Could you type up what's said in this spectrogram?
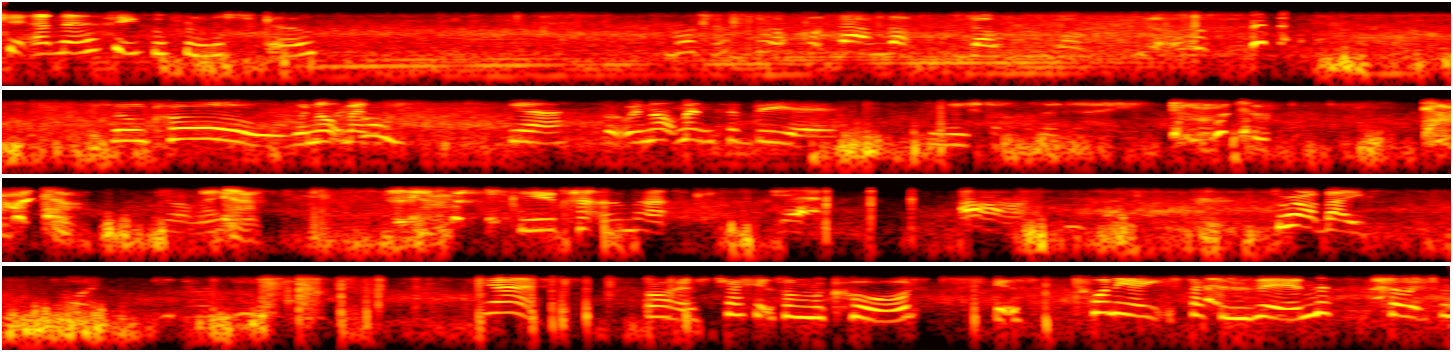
shit, and there are people from the school. What's the put down? Look, look, look, look. It's all cool. We're not Is it meant. Yeah, but we're not meant to be here. We need to holiday. you alright, mate? Can you pat them back? yeah. Ah. It's alright, babe. Right. Yes. Right, let's check it's on record. It's 28 seconds in, so it's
